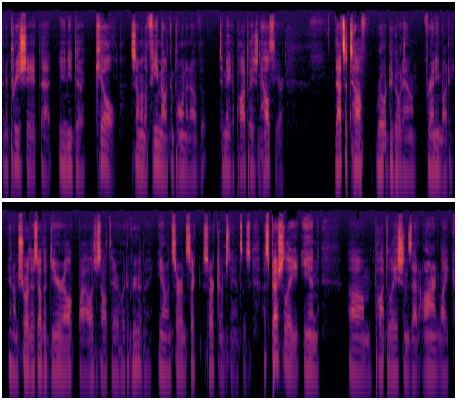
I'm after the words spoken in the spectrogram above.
and appreciate that you need to kill some of the female component of to make a population healthier. That's a tough road to go down for anybody, and I'm sure there's other deer elk biologists out there who would agree with me. You know, in certain cir- circumstances, especially in um, populations that aren't like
